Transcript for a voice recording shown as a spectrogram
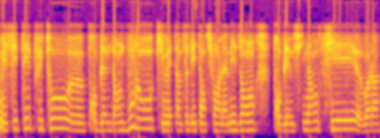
mais c'était plutôt euh, problèmes dans le boulot, qui mettent un peu des tensions à la maison, problèmes financiers, euh, voilà.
